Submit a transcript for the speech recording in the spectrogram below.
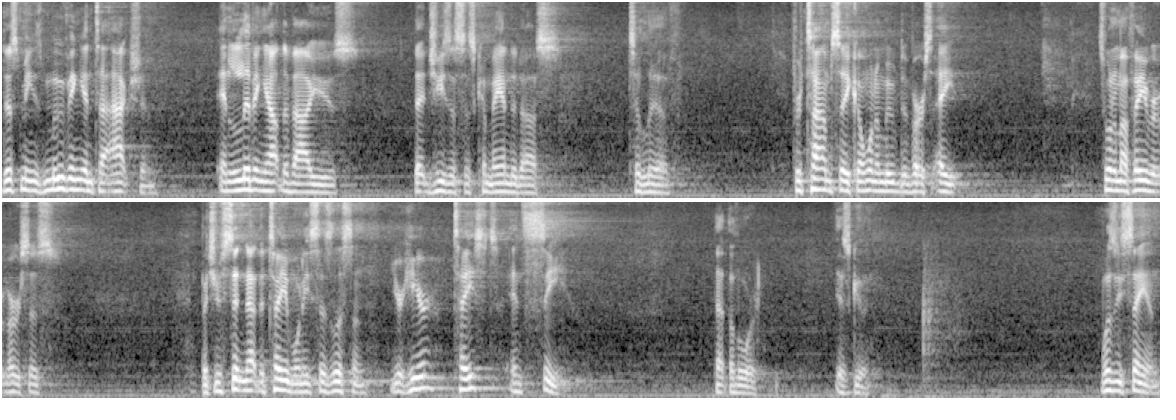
this means moving into action and living out the values that Jesus has commanded us to live. For time's sake, I want to move to verse 8. It's one of my favorite verses. But you're sitting at the table and he says, Listen, you're here, taste and see that the Lord is good. What's he saying?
